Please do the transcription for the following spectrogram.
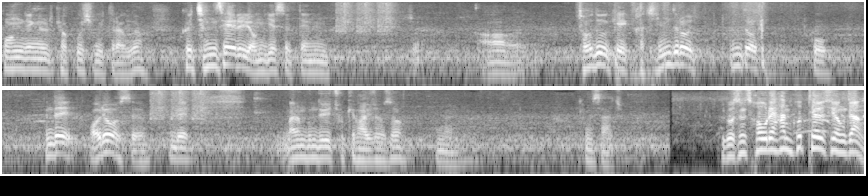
공황장애를 겪으시고 있더라고요. 그 증세를 연기했을 때는, 좀, 어, 저도 이렇게 같이 힘들어, 힘들었고, 근데 어려웠어요. 근데 많은 분들이 좋게 봐주셔서 정말 감사하죠. 이곳은 서울의 한 호텔 수영장.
